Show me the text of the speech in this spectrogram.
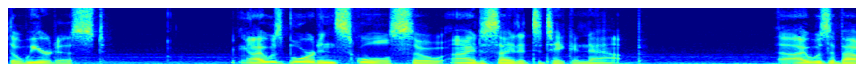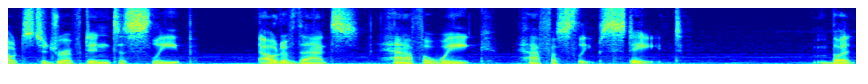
the weirdest, I was bored in school, so I decided to take a nap. I was about to drift into sleep, out of that half awake, half asleep state. But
